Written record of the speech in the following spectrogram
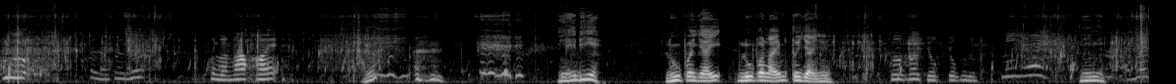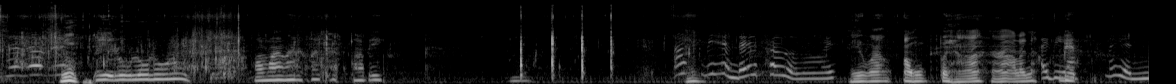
คนละคนละคุณหลวงน้าค่อยนี่ไอเดียรูปลาใหญ่รูปลาไหลมันตัวใหญ่นี่ตัวก็จุกจุกอยู่มีไหมนี่นี่เดี๋ยวเดี๋ยวเดี๋ยวนี่เฮ้ยรูรูรูรูเอามามาค่อยทำเองอ้าวไม่เห็นได้เท่าเลยเดี๋ยวว่าเอาไปหาหาอะไรนะไอเดียไม่เห็นมี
